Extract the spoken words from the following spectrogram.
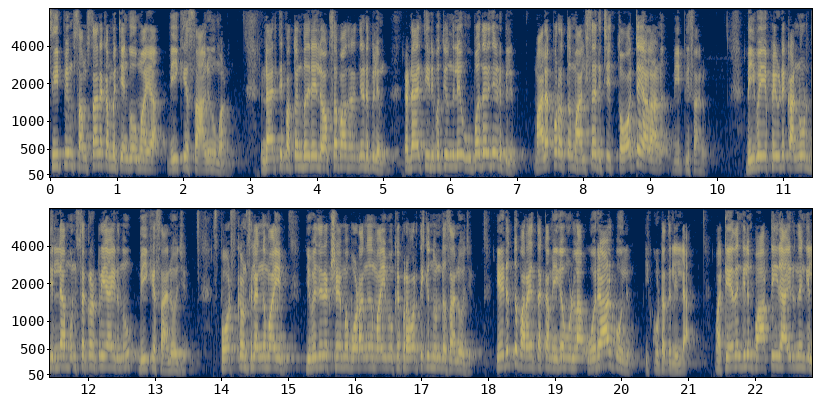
സി പി എം സംസ്ഥാന കമ്മിറ്റി അംഗവുമായ വി കെ സാനുവുമാണ്. രണ്ടായിരത്തി പത്തൊൻപതിലെ ലോക്സഭാ തെരഞ്ഞെടുപ്പിലും രണ്ടായിരത്തി ഇരുപത്തിയൊന്നിലെ ഉപതെരഞ്ഞെടുപ്പിലും മലപ്പുറത്ത് മത്സരിച്ച് തോറ്റയാളാണ് വി പി സാനു. ഡിവൈഎഫ്ഐയുടെ കണ്ണൂർ ജില്ലാ മുൻ സെക്രട്ടറിയായിരുന്നു V K Sanoj. Sports council അംഗമായും യുവജനക്ഷേമ ബോർഡ് അംഗമായും ഒക്കെ പ്രവർത്തിക്കുന്നുണ്ട് സനോജ്. എടുത്തു പറയത്തക്ക മികവുള്ള ഒരാൾ പോലും ഇക്കൂട്ടത്തിലില്ല. മറ്റേതെങ്കിലും പാർട്ടിയിലായിരുന്നെങ്കിൽ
